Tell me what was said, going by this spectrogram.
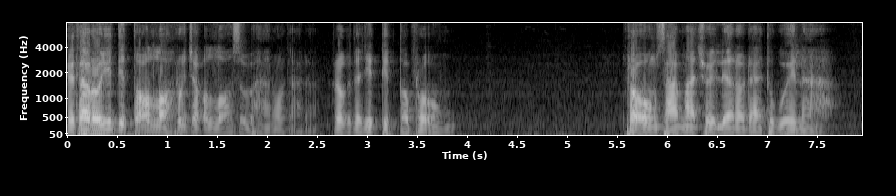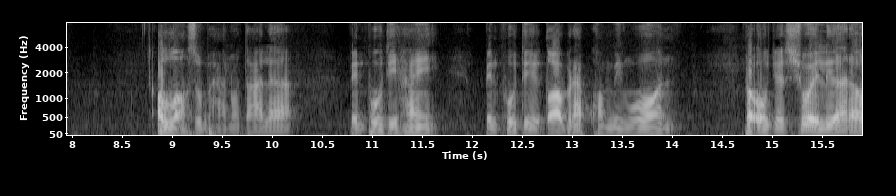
แต่ถ้าเรายึดติดต่ออัลลอฮ์รู้จักอัลลอฮ์ سبحانه และ تعالى เราก็จะยึดติดต่อพระองค์ พระองค์สามารถช่วยเหลือเราได้ทุกเวลา อัลลอฮ์ سبحانه และ تعالى เป็นผู้ที่ให้ เป็นผู้ที่ตอบรับความวิงวอน พระองค์จะช่วยเหลือเรา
